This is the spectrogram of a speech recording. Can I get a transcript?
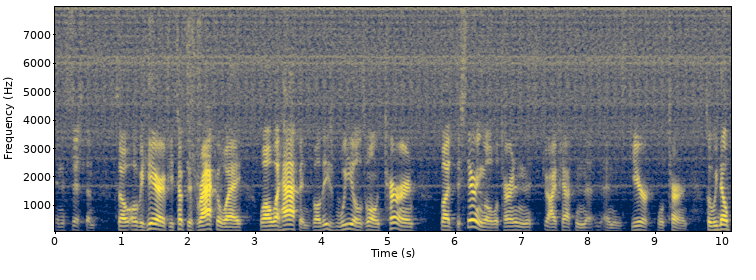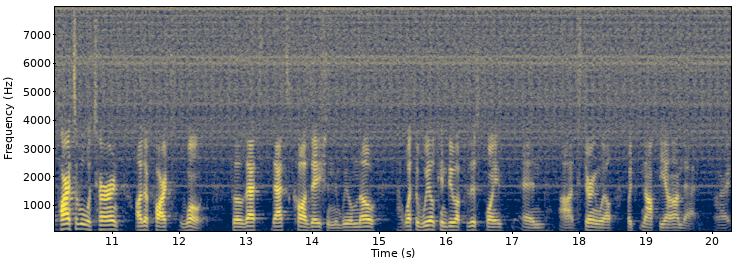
in the system. So over here, if you took this rack away, well, what happens? Well, these wheels won't turn, but the steering wheel will turn, and this drive shaft and, the, and this gear will turn. So we know parts of it will turn, other parts won't. So that's, that's causation, and we'll know what the wheel can do up to this point and uh, the steering wheel, but not beyond that, all right?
